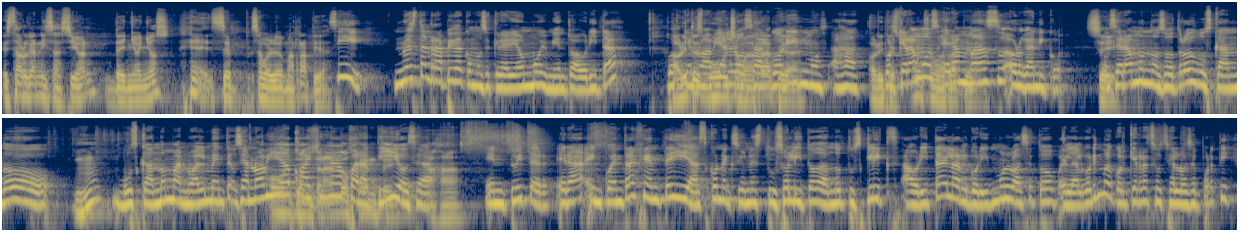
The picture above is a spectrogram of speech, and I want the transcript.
esta organización de ñoños se, se vuelve más rápida. Sí, no es tan rápida como se crearía un movimiento ahorita. Porque Ahorita no habían los rápida. algoritmos. Ajá. Ahorita porque éramos, más era rápida. más orgánico. Sí. O sea, éramos nosotros buscando, buscando manualmente. O sea, no había página para gente. ti. O sea, Ajá. en Twitter era encuentra gente y haz conexiones tú solito dando tus clics. Ahorita el algoritmo lo hace todo. El algoritmo de cualquier red social lo hace por ti.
